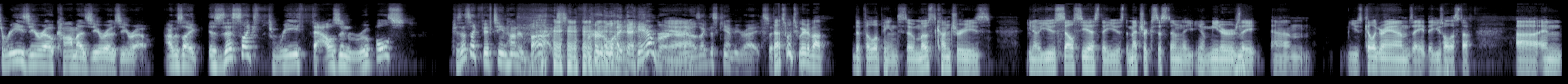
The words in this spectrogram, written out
three zero comma zero zero. I was like, is this like three thousand rubles? Because that's like fifteen hundred bucks for like a hamburger. Yeah. And I was like, this can't be right. So That's what's weird about the Philippines. So most countries, you know, use Celsius. They use the metric system. They you know meters. Mhm. They um, use kilograms. They they use all this stuff. Uh, and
